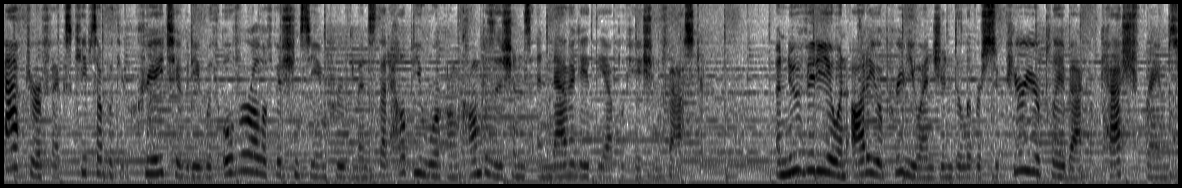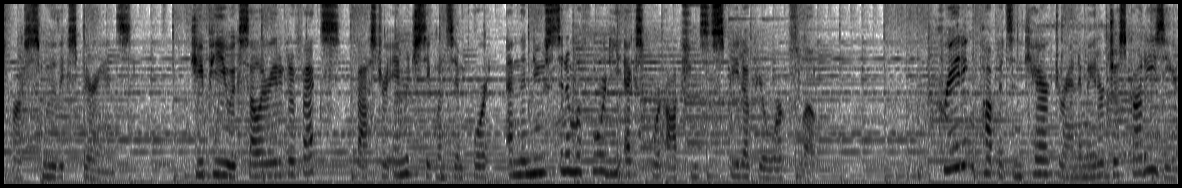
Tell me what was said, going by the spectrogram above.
After Effects keeps up with your creativity with overall efficiency improvements that help you work on compositions and navigate the application faster. A new video and audio preview engine delivers superior playback of cached frames for a smooth experience. GPU accelerated effects, faster image sequence import, and the new Cinema 4D export options to speed up your workflow. Creating puppets in Character Animator just got easier.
